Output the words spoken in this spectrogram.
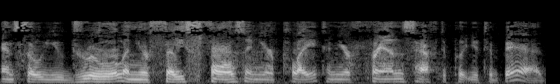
and so you drool and your face falls in your plate and your friends have to put you to bed.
